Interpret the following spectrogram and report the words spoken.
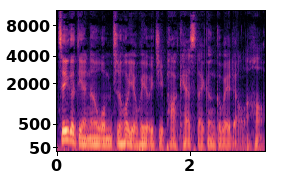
这个点呢，我们之后也会有一集 podcast 来跟各位聊了哈。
